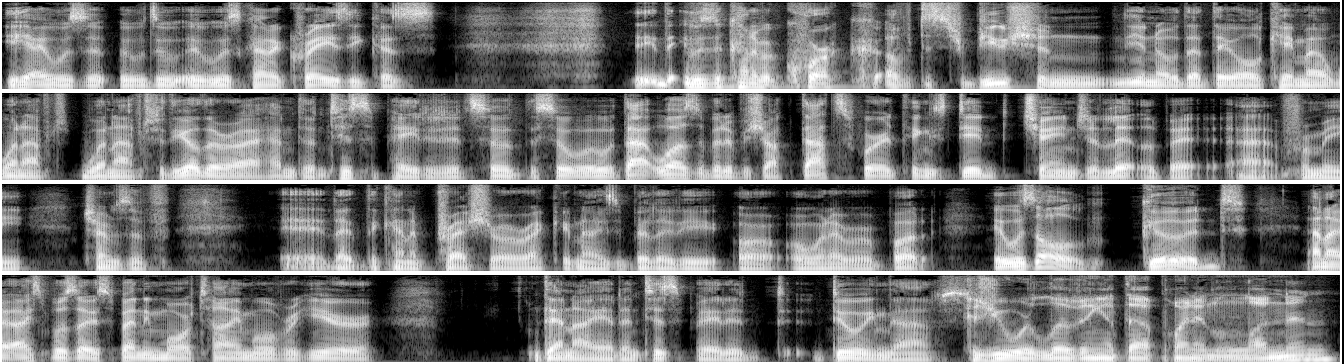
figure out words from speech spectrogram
yeah, it was a, it was it was kind of crazy because. It, was a kind of a quirk of distribution, you know, that they all came out one after one after the other. I hadn't anticipated it, so so that was a bit of a shock. That's where things did change a little bit uh, for me in terms of uh, like the kind of pressure or recognizability or or whatever. But it was all good, and I, I suppose I was spending more time over here than I had anticipated doing that. Because you were living at that point in London.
